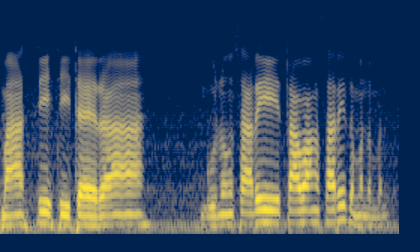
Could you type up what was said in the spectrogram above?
Masih di daerah Gunung Sari Tawang Sari teman-teman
